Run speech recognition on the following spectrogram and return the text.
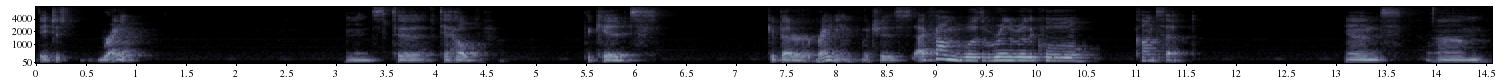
they just write. And it's to to help the kids get better at writing which is i found was a really really cool concept. And um,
